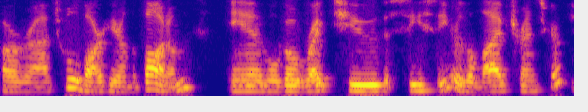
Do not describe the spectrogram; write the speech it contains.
our uh, toolbar here on the bottom, and we'll go right to the CC or the live transcript.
